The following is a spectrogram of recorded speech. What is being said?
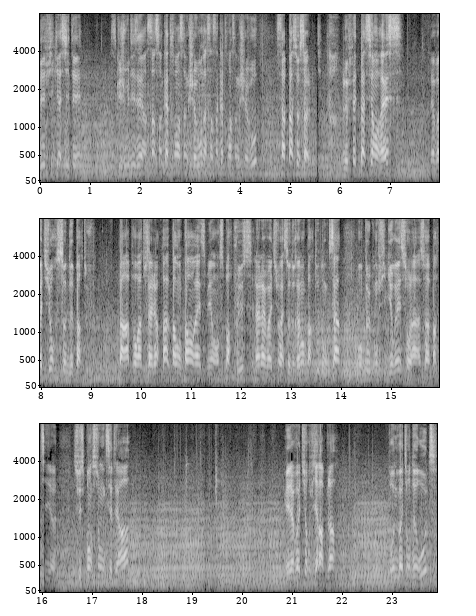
L'efficacité, ce que je vous disais, 585 hein, chevaux, on a 585 chevaux, ça passe au sol. Le fait de passer en RS, la voiture saute de partout. Par rapport à tout à l'heure, pardon, pas en RS, mais en Sport Plus, là la voiture elle saute vraiment partout. Donc ça, on peut configurer sur la, sur la partie euh, suspension, etc mais la voiture vire à plat. Pour une voiture de route,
